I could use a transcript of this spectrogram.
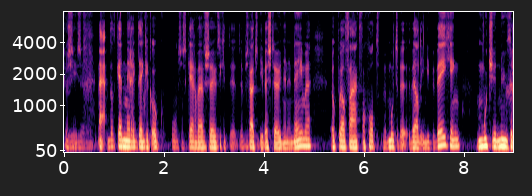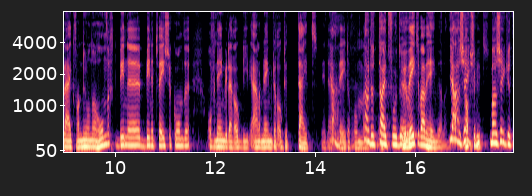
Precies. Nou ja, dat kenmerkt denk ik ook ons als Kern 75, de, de besluiten die wij steunen en nemen. Ook wel vaak van, god, we moeten er wel in die beweging. Moet je nu gelijk van 0 naar 100 binnen, binnen twee seconden? Of neem je daar ook die adem, neem je daar ook de tijd? Inderdaad, Ja. wederom, Nou, eh, de tijd voor de... we weten waar we heen willen. Ja, zeker. Absoluut. Maar zeker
